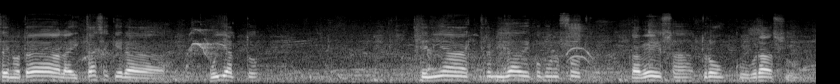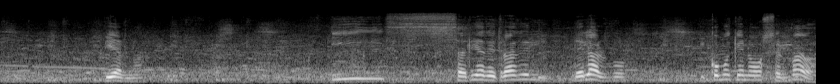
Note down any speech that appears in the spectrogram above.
se notaba a la distancia que era muy alto tenía extremidades como nosotros, cabeza, tronco, brazo, pierna, y salía detrás del, del árbol y como que nos observaba.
